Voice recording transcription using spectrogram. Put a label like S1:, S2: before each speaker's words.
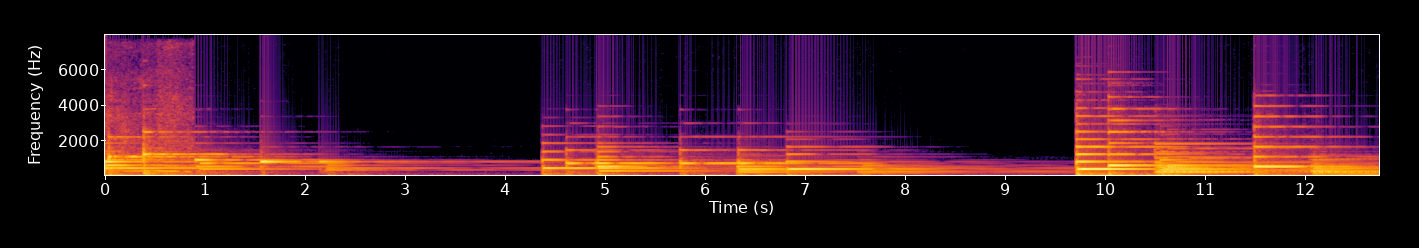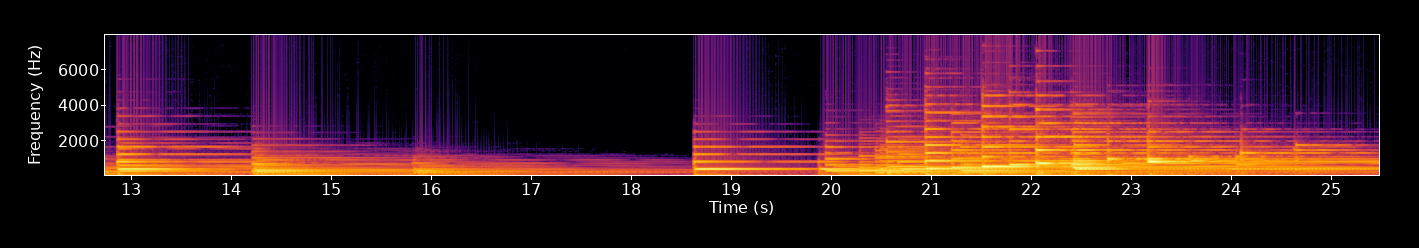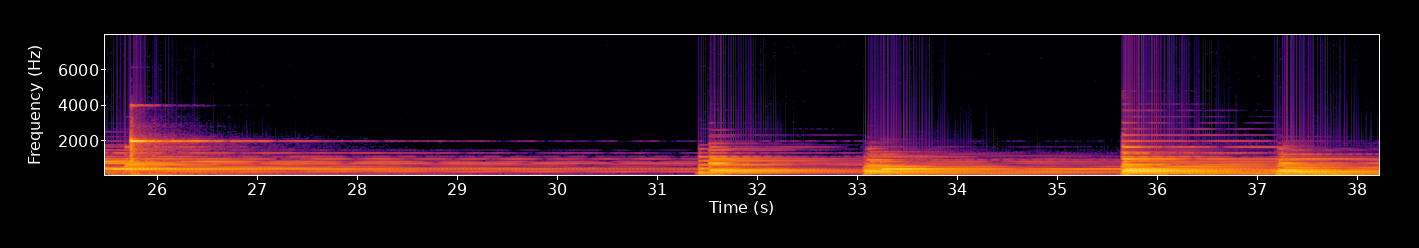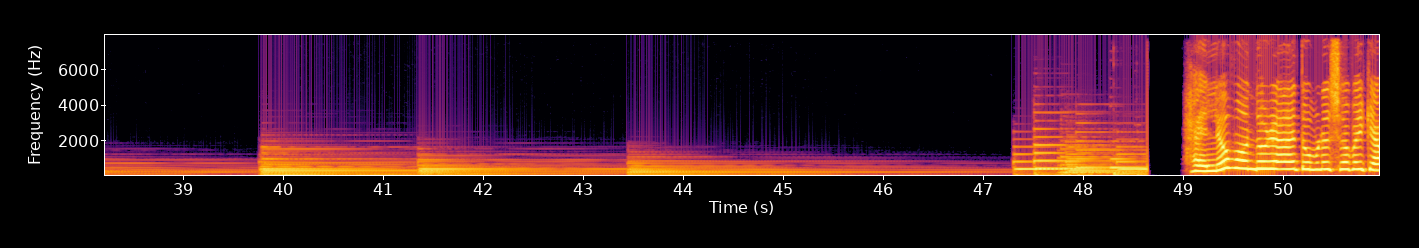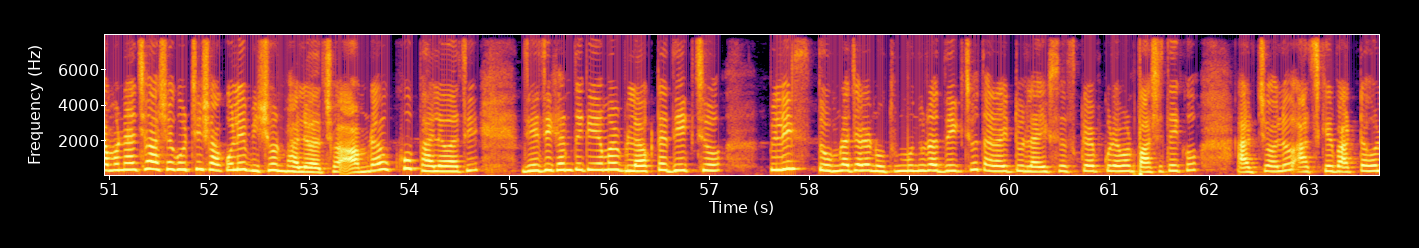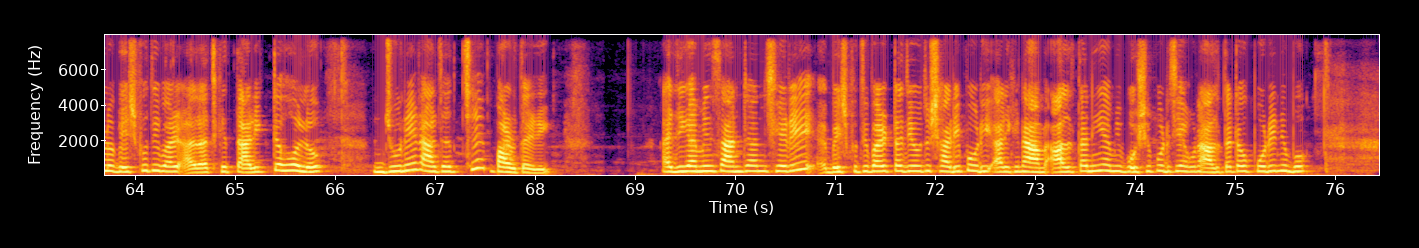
S1: Bye. Hello বন্ধুরা, তোমরা সবাই কেমন আছো? আশা করছি সকলে ভীষণ ভালো আছো। আমরাও খুব ভালো আছি। যে যেখান থেকে আমার ব্লগটা দেখছ, প্লিজ তোমরা যারা নতুন বন্ধুরা দেখছ, তারা একটু লাইক সাবস্ক্রাইব করে আমার পাশে থেকো। আর চলো, আজকের বারটা হলো বৃহস্পতিবার, আর আজকের তারিখটা হলো জুনের, আজ হচ্ছে বারো তারিখ। আজকে আমি স্নান টান সেরে বৃহস্পতিবারটা যেহেতু শাড়ি পরি, আর এখানে আলতা নিয়ে আমি বসে পড়েছি, এখন আলতাটাও পরে নেব।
